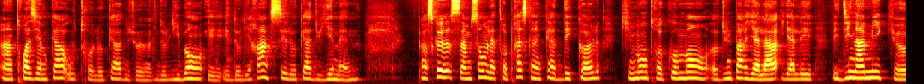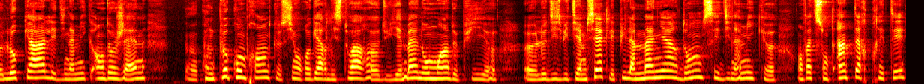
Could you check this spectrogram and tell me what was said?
un troisième cas, outre le cas de, Liban et, de l'Irak, c'est le cas du Yémen. Parce que ça me semble être presque un cas d'école qui montre comment, euh, d'une part, il y a, il y a les, dynamiques euh, locales, les dynamiques endogènes, euh, qu'on ne peut comprendre que si on regarde l'histoire du Yémen, au moins depuis le XVIIIe siècle, et puis la manière dont ces dynamiques en fait, sont interprétées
